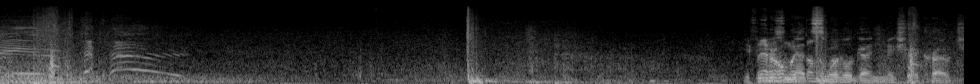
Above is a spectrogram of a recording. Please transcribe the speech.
If you're They're using that swivel gun, make sure to crouch.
